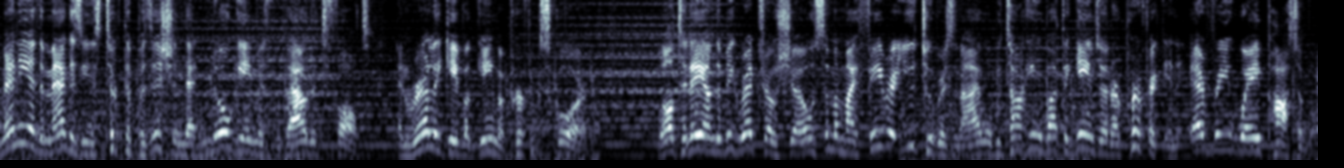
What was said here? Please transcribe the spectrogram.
Many of the magazines took the position that no game is without its faults, and rarely gave a game a perfect score. Well, today on the Big Retro Show, some of my favorite YouTubers and I will be talking about the games that are perfect in every way possible.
